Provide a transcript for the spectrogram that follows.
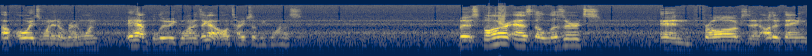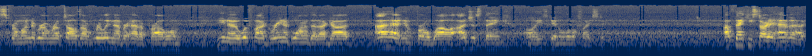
I've always wanted a red one. They have blue iguanas. They got all types of iguanas. But as far as the lizards, and frogs and other things from underground reptiles, I've really never had a problem. You know, with my green iguana that I got, I had him for a while. I just think, oh, he's getting a little feisty. I think he started having a,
